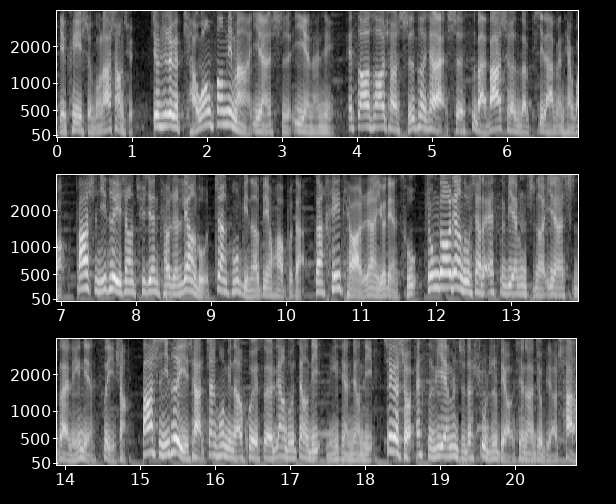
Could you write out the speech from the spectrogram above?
也可以手动拉上去。就是这个调光方面嘛，依然是一言难尽。S20 Ultra 实测下来是四百八十赫兹的 PWM 调光，八十尼特以上区间调整亮度，占空比呢变化不大，但黑条啊仍然有点粗。中高亮度下的 SVM 值呢依然是在零点四以上，八十尼特以下占空比呢会随着亮度降低明显降低。这个时候 SVM 值的数值表现呢就比较差了。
